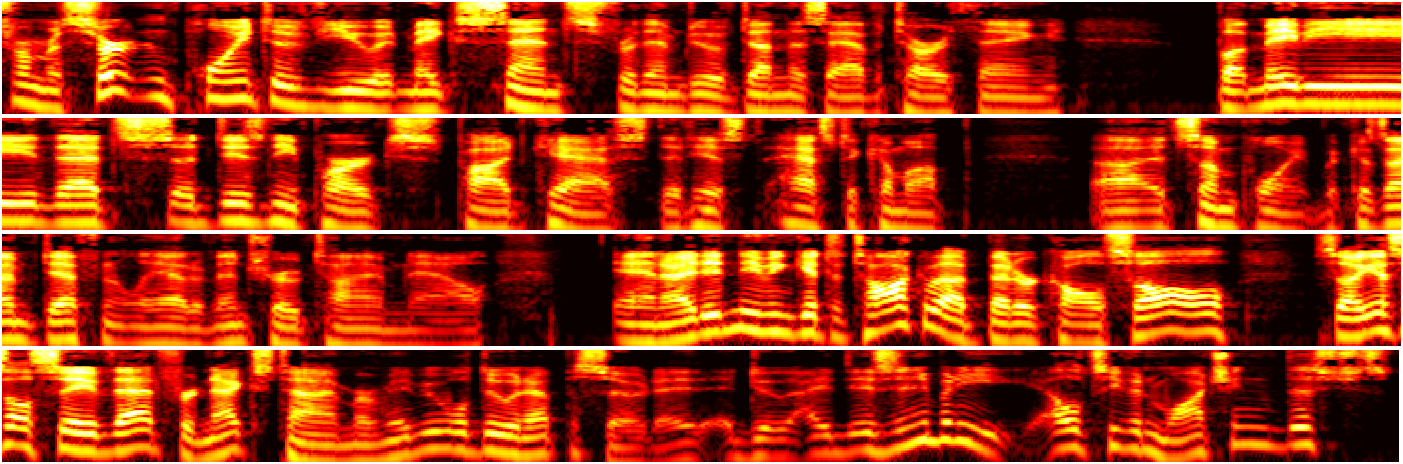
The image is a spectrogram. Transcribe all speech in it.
from a certain point of view, it makes sense for them to have done this Avatar thing. But maybe that's a Disney Parks podcast that has has to come up uh, at some point because I'm definitely out of intro time now. And I didn't even get to talk about Better Call Saul, so I guess I'll save that for next time, or maybe we'll do an episode. Do, is anybody else even watching this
